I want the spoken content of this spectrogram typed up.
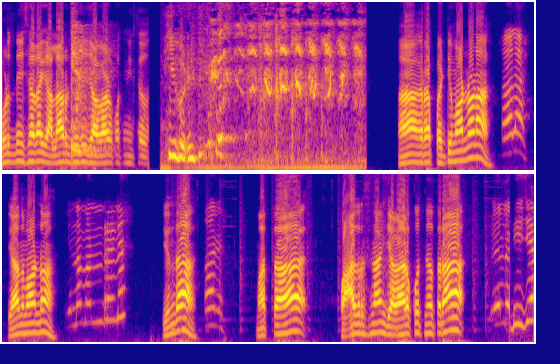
ಕುಡ್ದ ನಿಷೇಧಾಗ ಎಲ್ಲಾರ ಜೊತೆ ಜಗ ಆಡ್ಕೋತ ನಿಂತದ. ಹಾ ಅಗ್ರ ಪಟ್ಟಿ ಮಾಡೋಣ ಹಾಲ. ಎಂದ್ ಮಾಡೋಣ ಇನ್ನ ಮನ್ರೇನ? ಇಂದ? ಮತ್ತ ಹೋದ ವರ್ಷ ನಂಗ ಜಗ ಆಡ್ಕೋತ ನಿಂತ್ರ. ಡಿಜೆ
